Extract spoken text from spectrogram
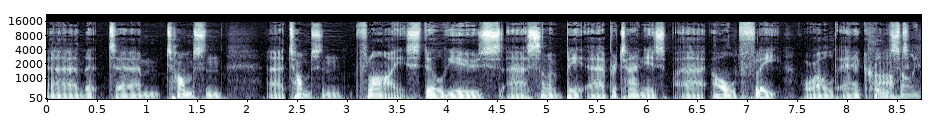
uh, that um, Thomson. Uh, Thomson Fly still use uh, some of B- uh, Britannia's uh, old fleet or old aircraft signs.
